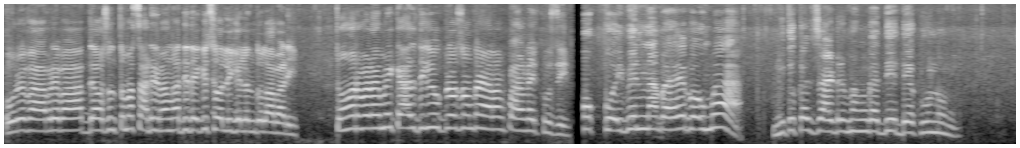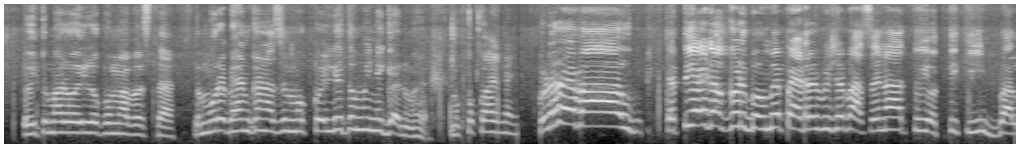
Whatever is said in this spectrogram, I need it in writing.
ওরে বাপ রে বাপ দেওয়াছুন তোমার চাটির ভাঙা দিয়ে দেখি চলে গেলেন তোলা বাড়ি তোমার বাড়ি আমি কাল থেকে উঠেছ তো এলাম পা নাই খুঁজি। ও কইবেন না ভাই বৌমা মুই তো কাল চাইডের ভাঙ্গা দিয়ে দেখুন ওই তোমার ওই রকম অবস্থা। তো মোরে ভ্যান কান আছে মোক কইলে তো মুই নি জ্ঞান হয় মোক তো কয় নাই। কোনে রে বাউ তুই এই ডক করি বৌমে পেটের বিষয় বাসে না তুই অতি কি বাল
